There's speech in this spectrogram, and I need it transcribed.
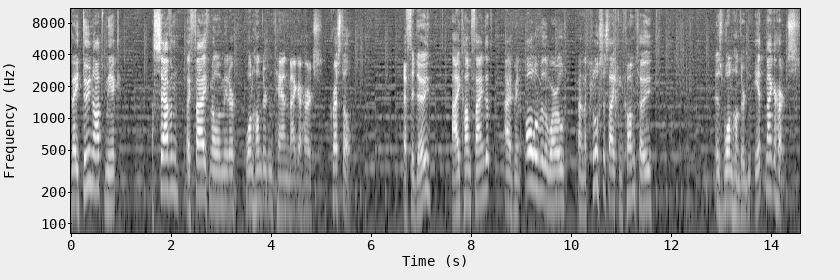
They do not make a 7 by 5 millimeter 110 megahertz crystal. If they do, I can't find it. I've been all over the world and the closest I can come to is 108 megahertz.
